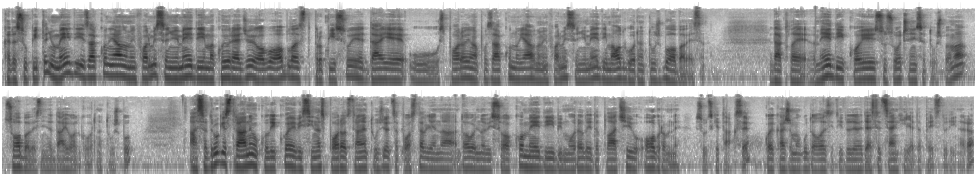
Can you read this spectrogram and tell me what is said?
Kada su u pitanju mediji, zakon o javnom informisanju i medijima koji uređuje ovu oblast propisuje da je u sporovima po zakonu o javnom informisanju i medijima odgovor na tužbu obavezan. Dakle, mediji koji su suočeni sa tužbama su obavezni da daju odgovor na tužbu, a sa druge strane, ukoliko je visina spora od strane tužioca postavljena dovoljno visoko, mediji bi morali da plaćaju ogromne sudske takse, koje, kaže, mogu dolaziti do 97.500 dinara.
